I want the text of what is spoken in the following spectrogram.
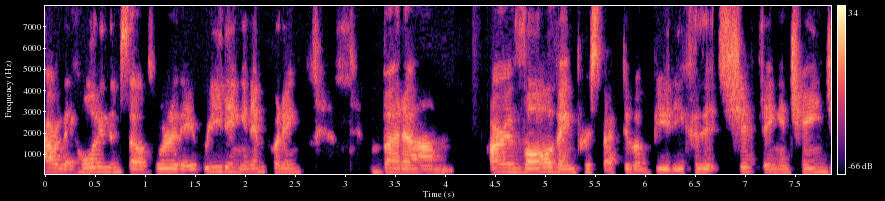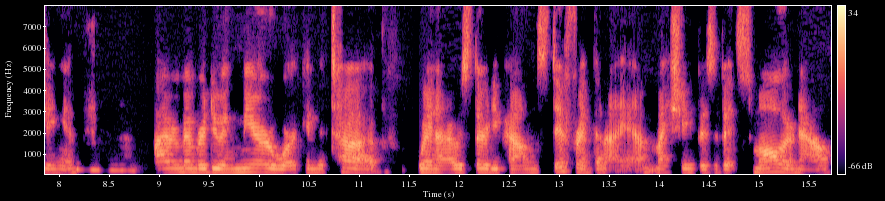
how are they holding themselves? What are they reading and inputting? But um, our evolving perspective of beauty because it's shifting and changing. And I remember doing mirror work in the tub when I was 30 pounds different than I am. My shape is a bit smaller now.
